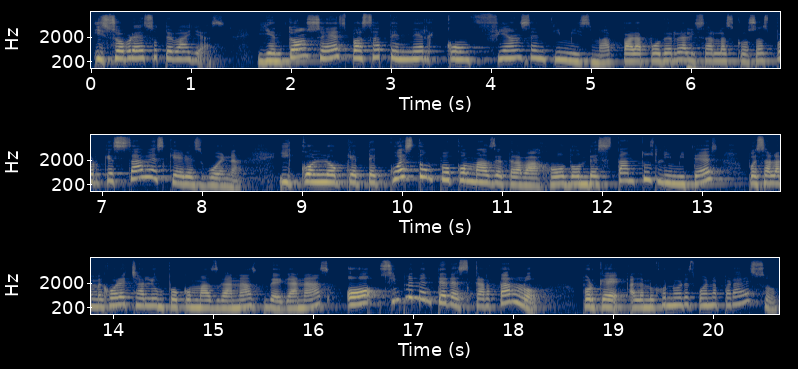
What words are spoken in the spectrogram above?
y sobre eso te vayas. Y entonces vas a tener confianza en ti misma para poder realizar las cosas porque sabes que eres buena. Y con lo que te cuesta un poco más de trabajo, donde están tus límites, pues a lo mejor echarle un poco más ganas de ganas o simplemente descartarlo, porque a lo mejor no eres buena para eso.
